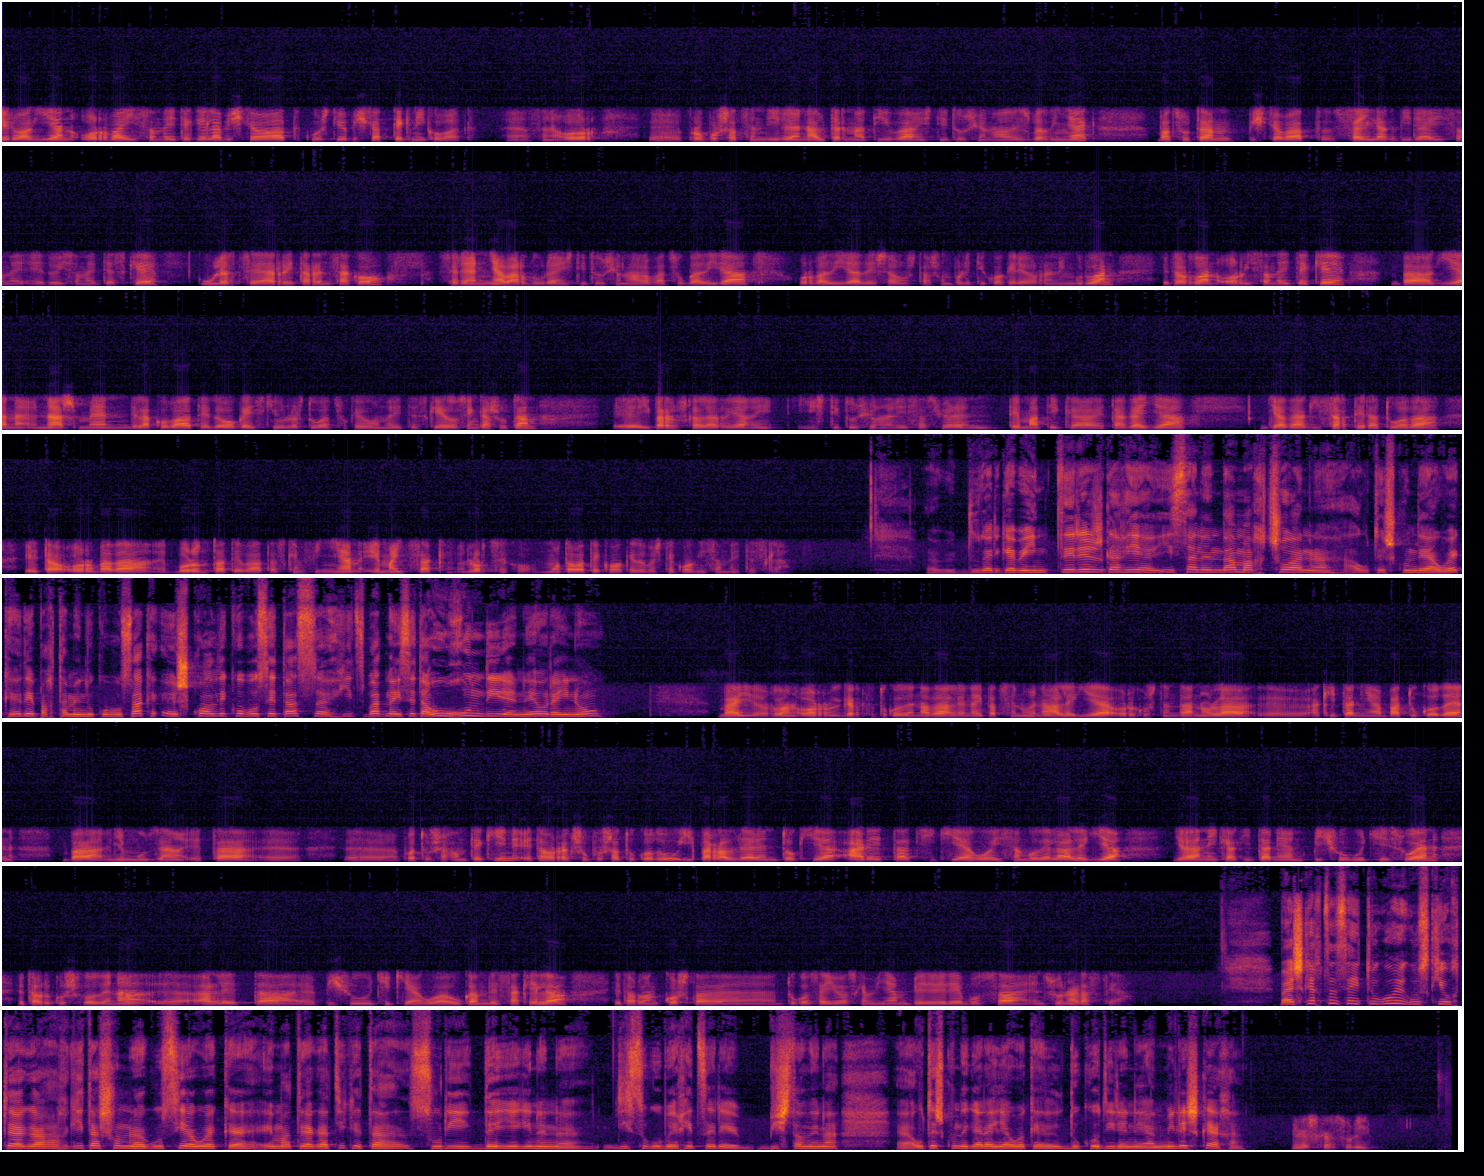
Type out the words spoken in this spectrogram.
gero agian hor bai izan daitekela pixka bat, kuestio pixka tekniko bat. Eh? Zena, hor, uh, proposatzen diren alternatiba instituzional ezberdinak, batzutan pixka bat zailak dira izan, edo izan daitezke ulertzea herritarrentzako, zeren nabardura instituzional batzuk badira, hor badira desagustasun politikoak ere horren inguruan, eta orduan hor izan daiteke, ba, gian nasmen delako bat, edo gaizki ulertu batzuk egon daitezke. Edo zen kasutan, e, Ipar Euskal Herrian instituzionalizazioaren tematika eta gaia, jada gizarteratua da, eta hor bada borontate bat azken finean emaitzak lortzeko, mota batekoak edo bestekoak izan daitezela. Dudarik gabe interesgarria izanen da martxoan hauteskunde hauek, eh, departamentuko bozak, eskualdeko bozetaz hitz bat naiz eta urrun diren, eh, oraino? Bai, orduan, hor gertatuko dena da, lehen aipatzen nuena, alegia hor ikusten da nola eh, akitania batuko den, ba, limuzan eta eh, eh, poatu eta horrek suposatuko du, iparraldearen tokia, areta txikiagoa izango dela, alegia jadanik akitanean pixu gutxi zuen, eta horrekusiko dena, e, ale eta e, pixu txikiagoa ukan dezakela, eta orduan kostatuko zaio azken finean bere boza entzun araztea. Ba, eskertzen zaitugu eguzki urteaga argitasun guzi hauek emateagatik eta zuri dei eginen dizugu behitz ere biztan dena hauteskunde gara hauek duko direnean. Mil esker? Mil esker zuri.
